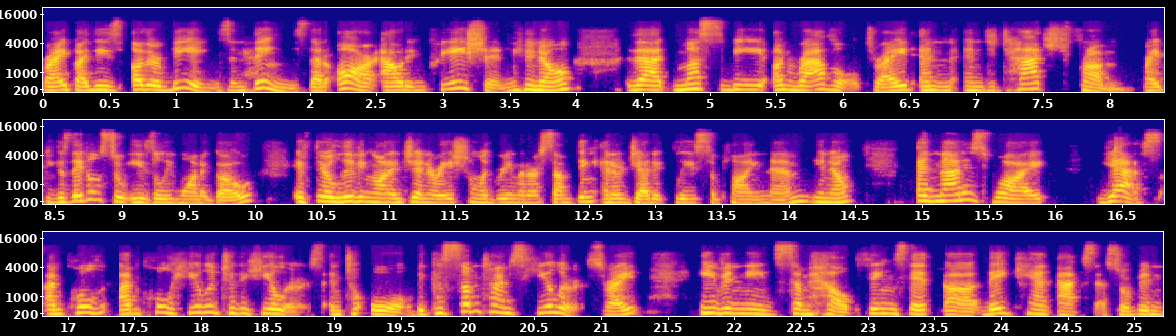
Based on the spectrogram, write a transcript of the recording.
right, by these other beings and things that are out in creation, you know, that must be unraveled, right, and and detached from, right, because they don't so easily want to go if they're living on a generational agreement or something, energetically supplying them, you know, and that is why yes i'm called i'm called healer to the healers and to all because sometimes healers right even need some help things that uh, they can't access or been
